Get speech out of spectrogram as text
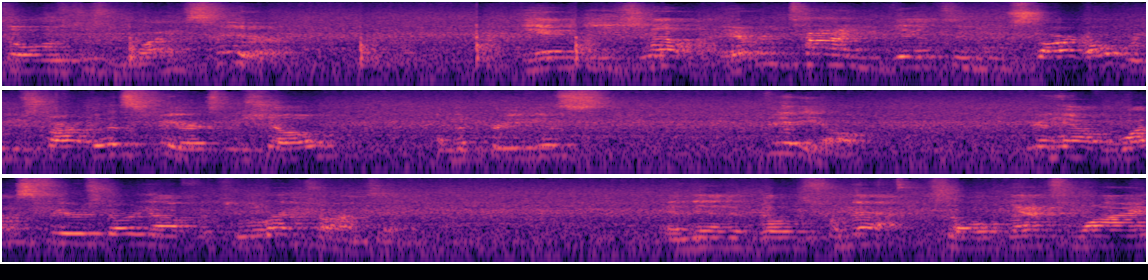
So there's just one sphere in each level. Every time you get to start over, you start with a sphere, as we showed in the previous video, you're going to have one sphere starting off with two electrons in it. And then it goes from that. So that's why,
